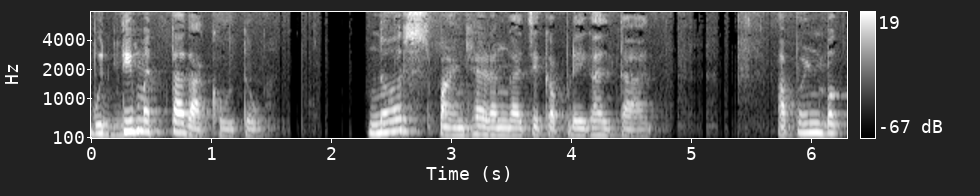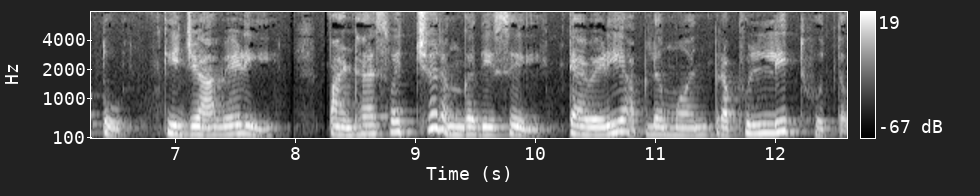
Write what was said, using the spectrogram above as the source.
बुद्धिमत्ता दाखवतो. नर्स पांढऱ्या रंगाचे कपडे घालतात. आपण बघतो की ज्यावेळी पांढरा स्वच्छ रंग दिसेल त्यावेळी आपलं मन प्रफुल्लित होतं.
